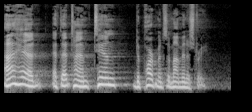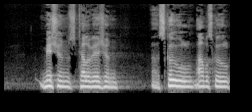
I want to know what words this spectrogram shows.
I had, at that time, 10 departments of my ministry missions, television, uh, school, Bible school,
